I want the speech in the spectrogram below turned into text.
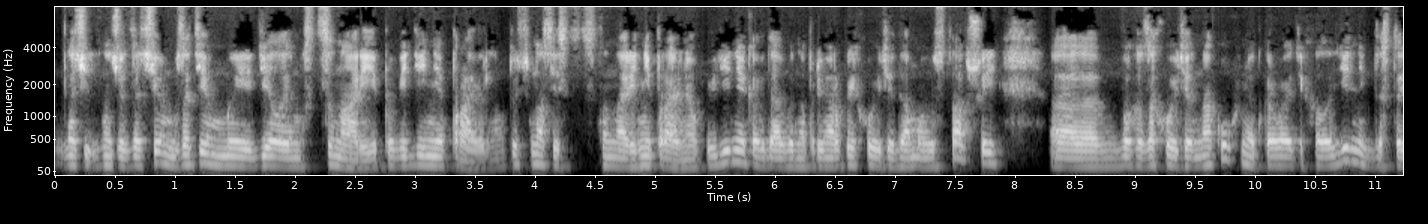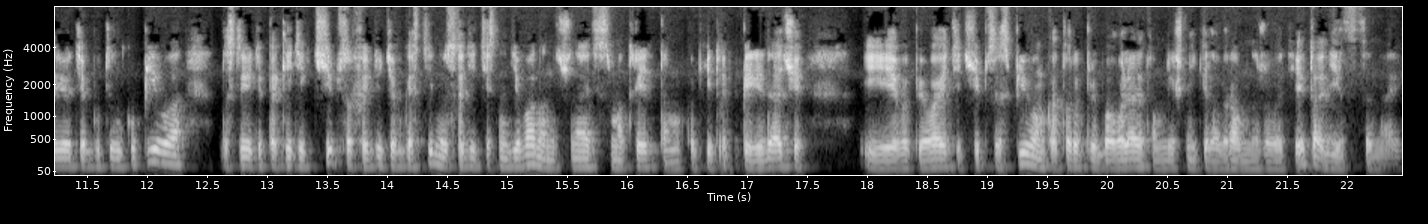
Значит, значит зачем, затем мы делаем сценарий поведения правильного. То есть у нас есть сценарий неправильного поведения, когда вы, например, приходите домой уставший, э, вы заходите на кухню, открываете холодильник, достаете бутылку пива, достаете пакетик чипсов, идете в гостиную, садитесь на диван и начинаете смотреть там какие-то передачи и выпиваете чипсы с пивом, которые прибавляют вам лишний килограмм на животе. Это один сценарий.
